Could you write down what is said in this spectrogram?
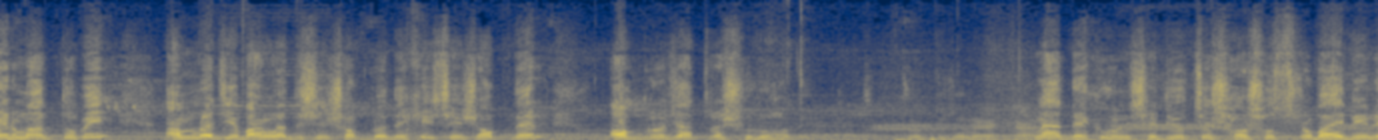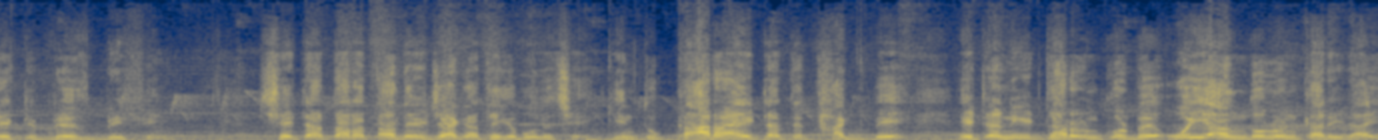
এর মাধ্যমেই আমরা যে বাংলাদেশের স্বপ্ন দেখি, সেই স্বপ্নের অগ্রযাত্রা শুরু হবে। না, দেখুন, সেটি হচ্ছে সশস্ত্র বাহিনীর একটি প্রেস ব্রিফিং। সেটা তারা তাদের জায়গা থেকে বলেছে। কিন্তু কারা এটাতে থাকবে, এটা নির্ধারণ করবে ওই আন্দোলনকারীরাই,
